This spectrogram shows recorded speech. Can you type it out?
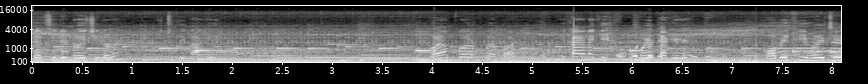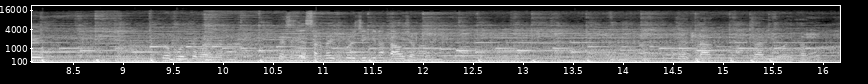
অ্যাক্সিডেন্ট হয়েছিল কিছুদিন আগে। ভয়ঙ্কর ব্যাপার। এখানে নাকি হয়ে থাকে। কবে কি হয়েছে, তো বলতে পারবে না। প্যাসেঞ্জার সার্ভাইভ করেছে কিনা তাও জানা নেই। এক লাখ গাড়ি হয়ে থাকে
